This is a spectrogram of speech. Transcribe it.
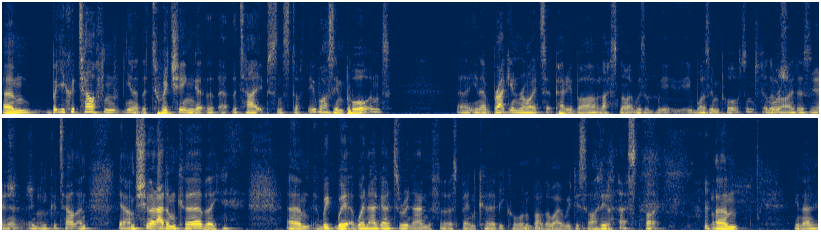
Um, but you could tell from you know the twitching at, the- at the tapes and stuff. It was important. Uh, you know, bragging rights at Perry Barr last night was it, it was important for It the was, riders. yes, yeah, and you could tell. And yeah, I'm sure Adam Kirby. um, we, we're, we're now going to rename the first Ben Kirby corner. By the way, we decided last night. Um, you know,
